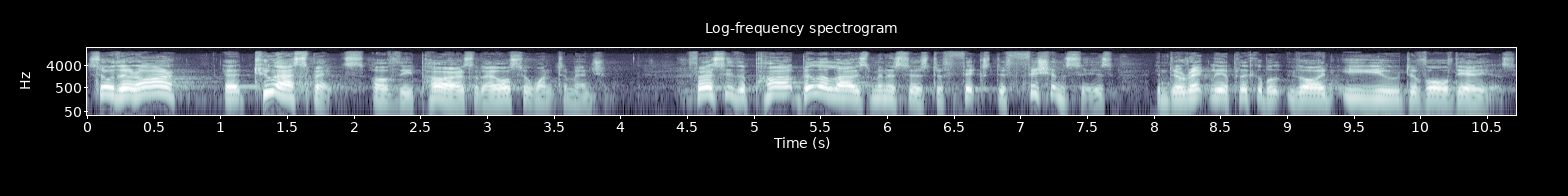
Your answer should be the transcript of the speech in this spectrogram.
So there are uh, two aspects of the powers that I also want to mention. Firstly, the power, bill allows ministers to fix deficiencies in directly applicable law in EU devolved areas.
